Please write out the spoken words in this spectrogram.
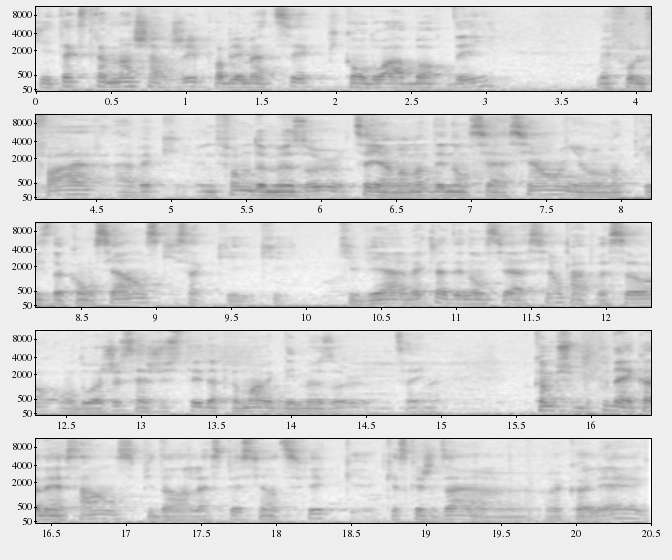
qui est extrêmement chargé, problématique, puis qu'on doit aborder. Mais il faut le faire avec une forme de mesure. Tu sais, il y a un moment de dénonciation, il y a un moment de prise de conscience qui, ça- qui, qui, qui vient avec la dénonciation. Puis après ça, on doit juste ajuster, d'après moi, avec des mesures. tu sais. Comme je suis beaucoup dans les connaissances, puis dans l'aspect scientifique, qu'est-ce que je disais à un, un collègue?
